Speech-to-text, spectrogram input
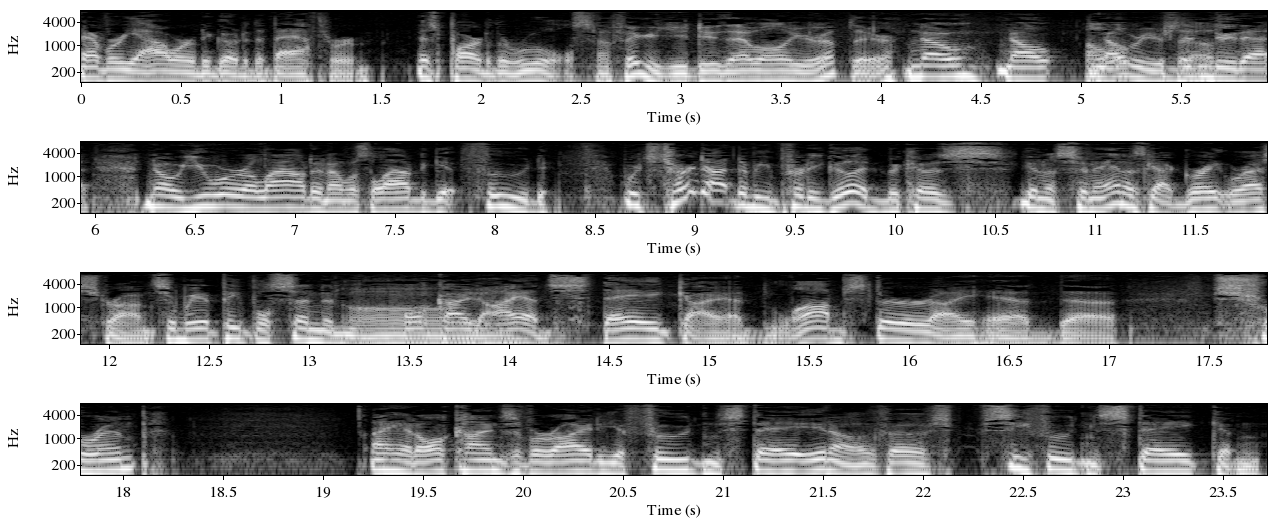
every hour to go to the bathroom as part of the rules. I figured you'd do that while you're up there. No, no, All no, over yourself. didn't do that. No, you were allowed, and I was allowed to get food, which turned out to be pretty good because you know Savannah's got great restaurants, and we had people sending all kind. yeah. I had steak, I had lobster, I had uh, shrimp. I had all kinds of variety of food and steak, you know, uh, seafood and steak and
